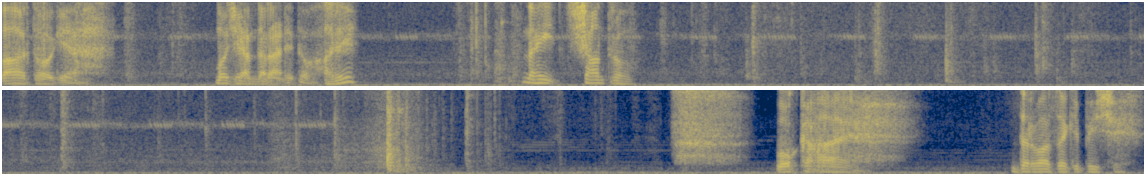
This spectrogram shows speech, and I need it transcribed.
बात हो गया। मुझे अंदर आने दो। अरे नहीं शांत रहो। वो कहा है? दरवाजे के पीछे।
